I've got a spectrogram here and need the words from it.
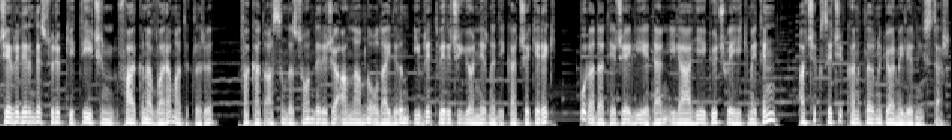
çevrelerinde sürüp gittiği için farkına varamadıkları, fakat aslında son derece anlamlı olayların ibret verici yönlerine dikkat çekerek, burada tecelli eden ilahi güç ve hikmetin açık seçik kanıtlarını görmelerini ister.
